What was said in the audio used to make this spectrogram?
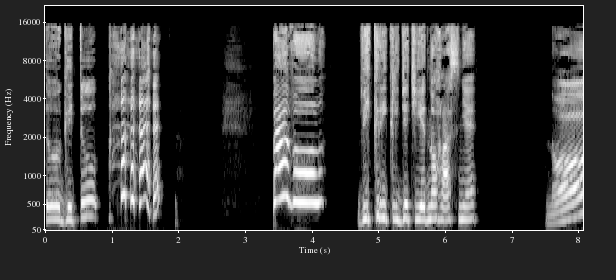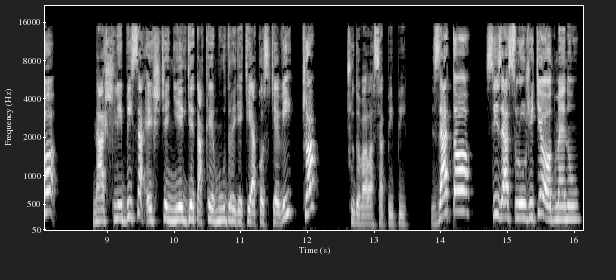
tu tu. Pavol! Vykríkli deti jednohlasne. No, Našli by sa ešte niekde také múdre deti, ako ste vy, čo? Čudovala sa Pipi. Za to si zaslúžite odmenu.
